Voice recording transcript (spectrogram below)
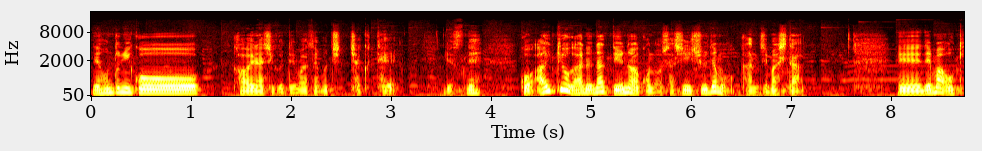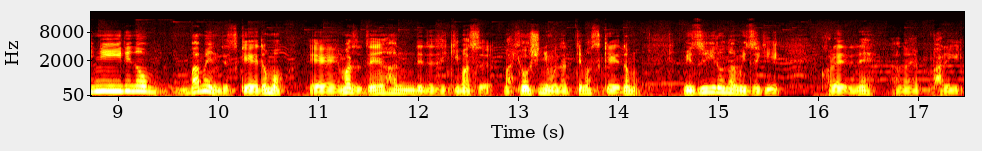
ね、本当にこう、可愛らしくて、まあ、背もちっちゃくて、ですね、こう愛嬌があるなっていうのはこの写真集でも感じました。えー、で、まあ、お気に入りの場面ですけれども、えー、まず前半で出てきます、まあ、表紙にもなってますけれども、水色の水着。これでね、あの、やっぱり、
